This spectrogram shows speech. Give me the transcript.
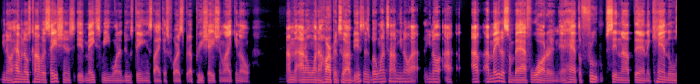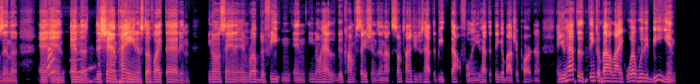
you know, having those conversations, it makes me want to do things like as far as appreciation, like you know, I'm I don't want to harp into our business, but one time, you know, I you know, I I, I made us some bath water and, and, had the fruit sitting out there and the candles and the and and, and the, the champagne and stuff like that. And you know what I'm saying, and rub their feet and and you know had good conversations. And uh, sometimes you just have to be thoughtful and you have to think about your partner and you have to think about like what would it be and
